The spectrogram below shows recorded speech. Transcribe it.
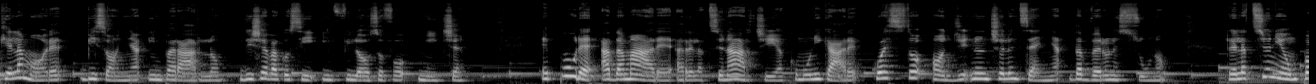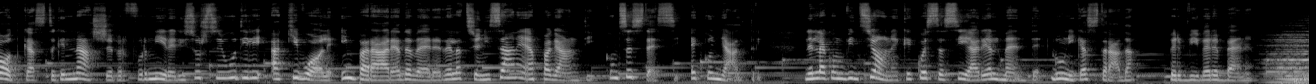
anche l'amore bisogna impararlo, diceva così il filosofo Nietzsche. Eppure ad amare, a relazionarci, a comunicare, questo oggi non ce lo insegna davvero nessuno. Relazioni è un podcast che nasce per fornire risorse utili a chi vuole imparare ad avere relazioni sane e appaganti con se stessi e con gli altri, nella convinzione che questa sia realmente l'unica strada per vivere bene.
